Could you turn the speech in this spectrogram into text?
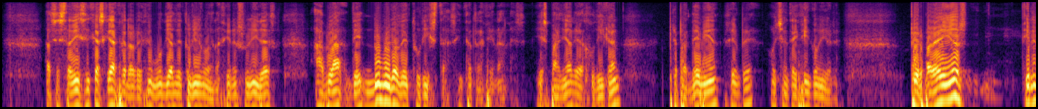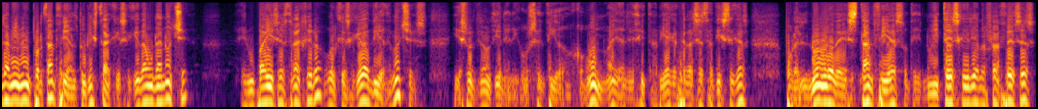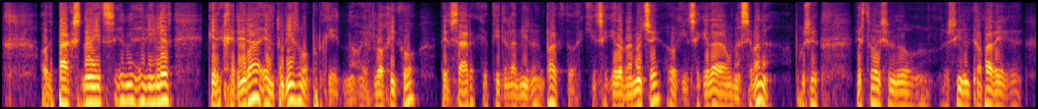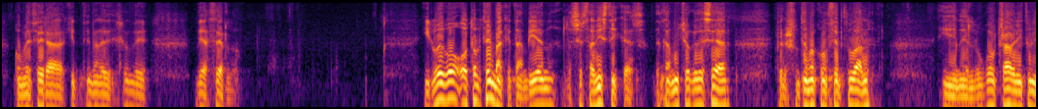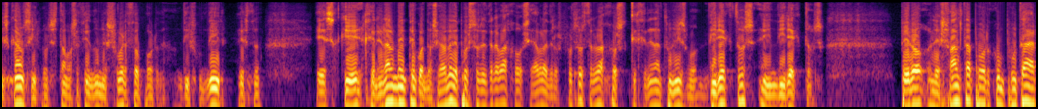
las estadísticas que hace la Organización Mundial de Turismo de Naciones Unidas habla de número de turistas internacionales. Y España le adjudican, prepandemia, siempre 85 millones. Pero para ellos tiene la misma importancia el turista que se queda una noche en un país extranjero o el que se queda 10 noches. Y eso no tiene ningún sentido común. ¿no? Es decir, había que hacer las estadísticas por el número de estancias o de nuités que dirían los franceses o de pax nights en, inglés que genera el turismo, porque no es lógico pensar que tiene el mismo impacto quien se queda una noche o quien se queda una semana. Pues eh, esto he he sido incapaz de convencer a quien tiene la decisión de, hacerlo. Y luego otro tema que también las estadísticas dejan mucho que desear, pero es un tema conceptual, y en el World Travel and Tourist Council pues estamos haciendo un esfuerzo por difundir esto, es que generalmente cuando se habla de puestos de trabajo, se habla de los puestos de trabajo que genera turismo, directos e indirectos. Pero les falta por computar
